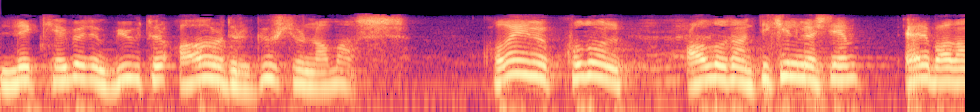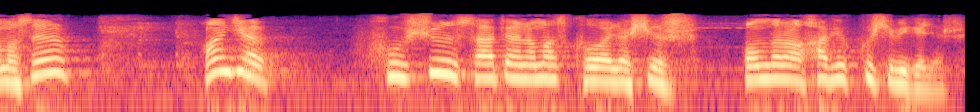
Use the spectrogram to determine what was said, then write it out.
Lekebiretün büyüktür, ağırdır, güçtür namaz. Kolay mı kulun Allah'tan dikilmesi, el bağlaması? Ancak huşu sahipler namaz kolaylaşır. Onlara hafif kuş gibi gelir.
